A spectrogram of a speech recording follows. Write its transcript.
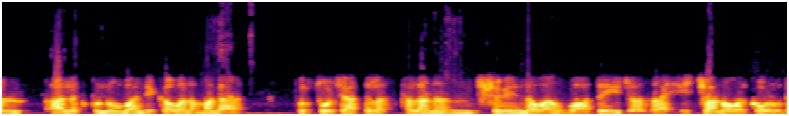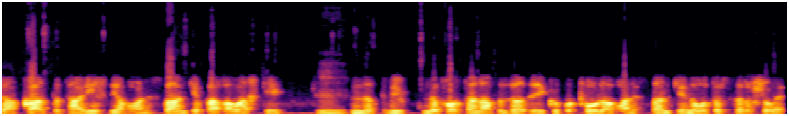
بل الک په نوم باندې کوله مګر تر څو چې اتلس کلن شوی نو واده اجازه هیڅ چا نه ورکول دا کار په تاریخ دی افغانستان کې په هغه وخت کې نه په نه په تنا په ځای کې په ټول افغانستان کې نو تر سره شوی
